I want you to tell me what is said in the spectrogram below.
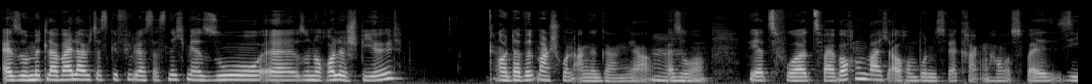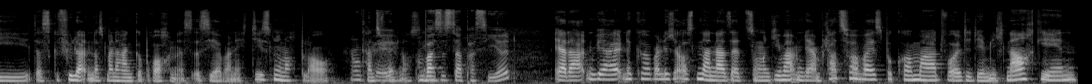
Also mittlerweile habe ich das Gefühl, dass das nicht mehr so äh, so eine Rolle spielt. Und da wird man schon angegangen, ja. Mhm. Also jetzt vor zwei Wochen war ich auch im Bundeswehrkrankenhaus, weil sie das Gefühl hatten, dass meine Hand gebrochen ist. Ist sie aber nicht. Die ist nur noch blau. Okay. Kannst vielleicht noch sehen. Und was ist da passiert? Ja, da hatten wir halt eine körperliche Auseinandersetzung und jemanden, der einen Platzverweis bekommen hat, wollte dem nicht nachgehen.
